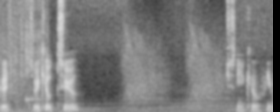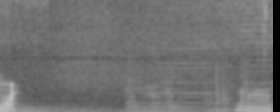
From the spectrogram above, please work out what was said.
good. So we killed two. Just need to kill a few more. Um,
